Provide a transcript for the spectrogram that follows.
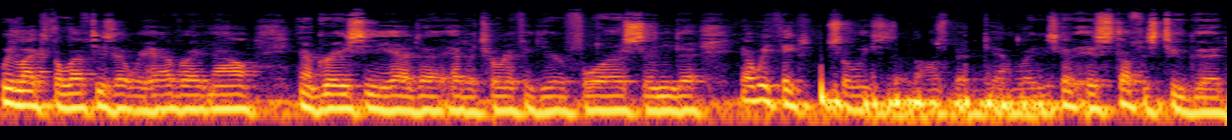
we like the lefties that we have right now. You know Gracie had a, had a terrific year for us, and uh, you know we think Solis is a bounce back candidate. His stuff is too good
